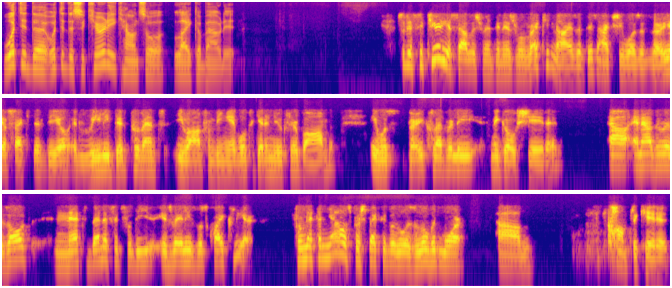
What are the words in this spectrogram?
what did the what did the Security Council like about it? So the security establishment in Israel recognized that this actually was a very effective deal. It really did prevent Iran from being able to get a nuclear bomb. It was very cleverly negotiated. Uh, and as a result, net benefit for the Israelis was quite clear. From Netanyahu's perspective, it was a little bit more um, complicated.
